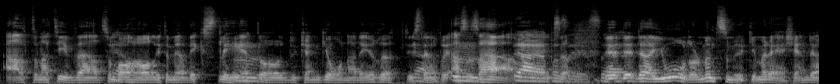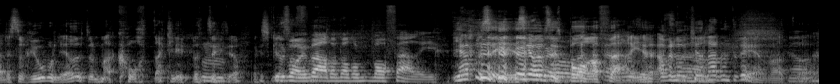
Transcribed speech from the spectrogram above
alternativ värld som Ja. bara har lite mer växtlighet och du kan gå när det är rött istället Ja. för, alltså så här. Ja, ja, liksom. precis. Det, det, där gjorde de inte så mycket med det kände jag. Det såg roligare ut än de här korta klippen tyckte jag. Det skulle vara i världen där de var färg. Ja precis, ja, precis bara färg. Ja men hur kul hade inte det varit? Ja, ja.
